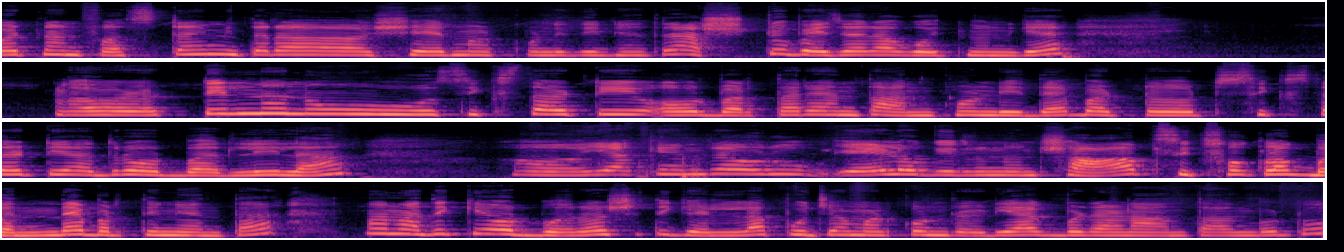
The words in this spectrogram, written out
ಬಟ್ ನಾನು ಫಸ್ಟ್ ಟೈಮ್ ಈ ಥರ ಶೇರ್ ಮಾಡ್ಕೊಂಡಿದ್ದೀನಿ ಅಂದರೆ ಅಷ್ಟು ಬೇಜಾರಾಗೋಯ್ತು ನನಗೆ. ಟಿಲ್ ನಾನು ಸಿಕ್ಸ್ ತರ್ಟಿ ಅವ್ರು ಬರ್ತಾರೆ ಅಂತ ಅಂದ್ಕೊಂಡಿದ್ದೆ ಬಟ್ ಸಿಕ್ಸ್ ತರ್ಟಿ ಆದರೂ ಅವ್ರು ಬರಲಿಲ್ಲ. ಯಾಕೆಂದರೆ ಅವರು ಹೇಳೋಗಿದ್ರು, ನಾನು ಶಾರ್ಪ್ ಸಿಕ್ಸ್ ಓ ಕ್ಲಾಕ್ ಬಂದೇ ಬರ್ತೀನಿ ಅಂತ. ನಾನು ಅದಕ್ಕೆ ಅವ್ರು ಬರೋ ಅಷ್ಟೊತ್ತಿಗೆ ಎಲ್ಲ ಪೂಜೆ ಮಾಡ್ಕೊಂಡು ರೆಡಿ ಆಗಿಬಿಡೋಣ ಅಂತ ಅಂದ್ಬಿಟ್ಟು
